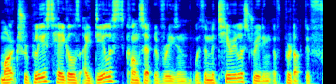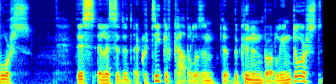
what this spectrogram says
Marx replaced Hegel's idealist concept of reason with a materialist reading of productive force. This elicited a critique of capitalism that Bakunin broadly endorsed,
